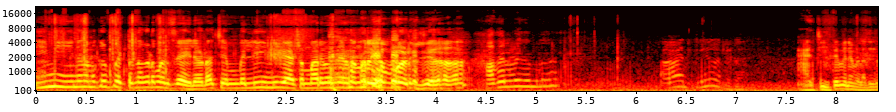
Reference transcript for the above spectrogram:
ഈ മീനെ നമുക്ക് പെട്ടെന്ന് അങ്ങോട്ട് മനസ്സിലായില്ല. എടാ ചെമ്പല്ലി ഇനി വേഷന്മാർ വന്നാണെന്ന് അറിയാൻ പാടില്ല. അതല്ല ചീത്ത പിന്നെ വെള്ളത്തിൽ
